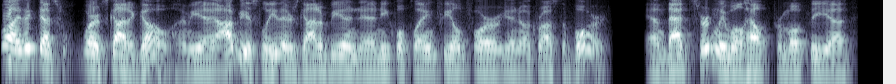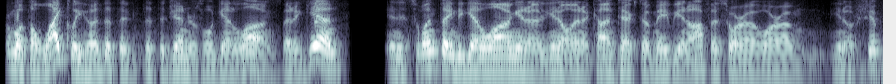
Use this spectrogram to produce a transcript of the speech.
Well, I think that's where it's got to go. I mean, obviously, there's got to be an, an, equal playing field for you know across the board, and that certainly will help promote the uh, promote the likelihood that the that the genders will get along. But again, and it's one thing to get along in a you know in a context of maybe an office or a, or a you know ship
